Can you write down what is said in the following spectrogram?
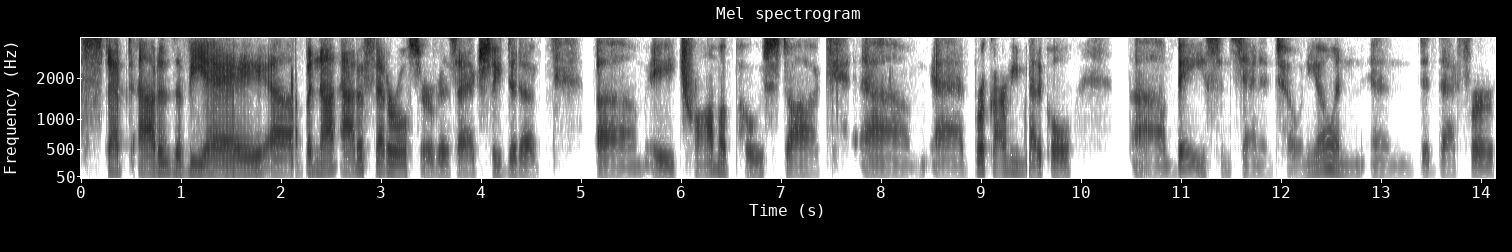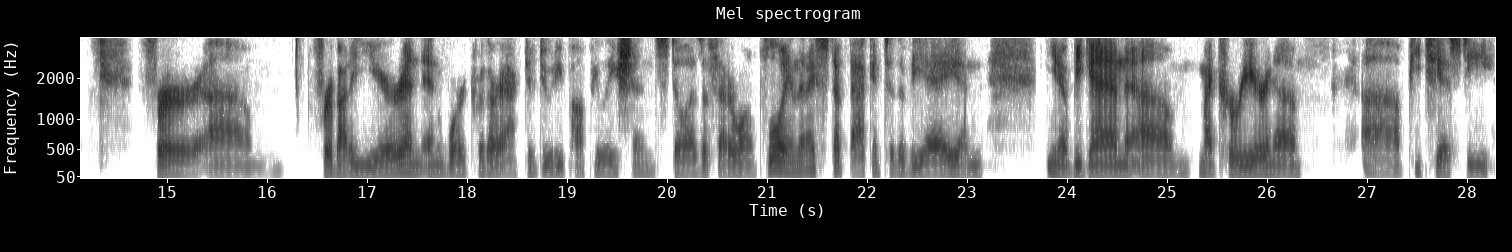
stepped out of the VA, uh, but not out of federal service. I actually did a um, a trauma postdoc um, at Brooke Army Medical uh, Base in San Antonio, and and did that for for um, for about a year, and and worked with our active duty population still as a federal employee, and then I stepped back into the VA and you know began um, my career in a uh, PTSD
